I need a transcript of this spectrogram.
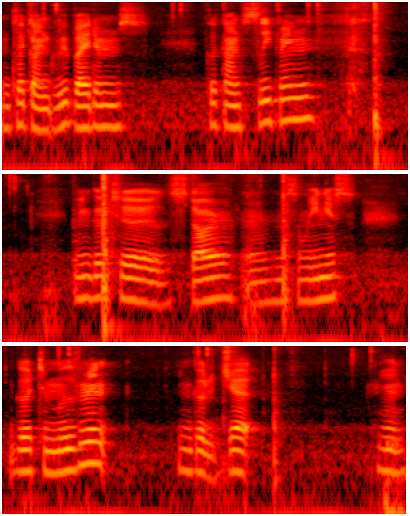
and click on group items, click on sleeping, and go to star or miscellaneous, go to movement, and go to jet. And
